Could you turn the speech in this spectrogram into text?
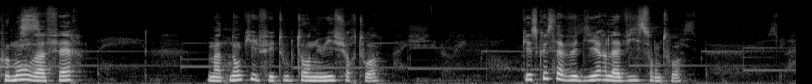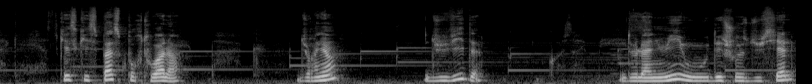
Comment on va faire Maintenant qu'il fait tout le temps nuit sur toi? Qu'est-ce que ça veut dire la vie sans toi? Qu'est-ce qui se passe pour toi là? Du rien? Du vide? De la nuit ou des choses du ciel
